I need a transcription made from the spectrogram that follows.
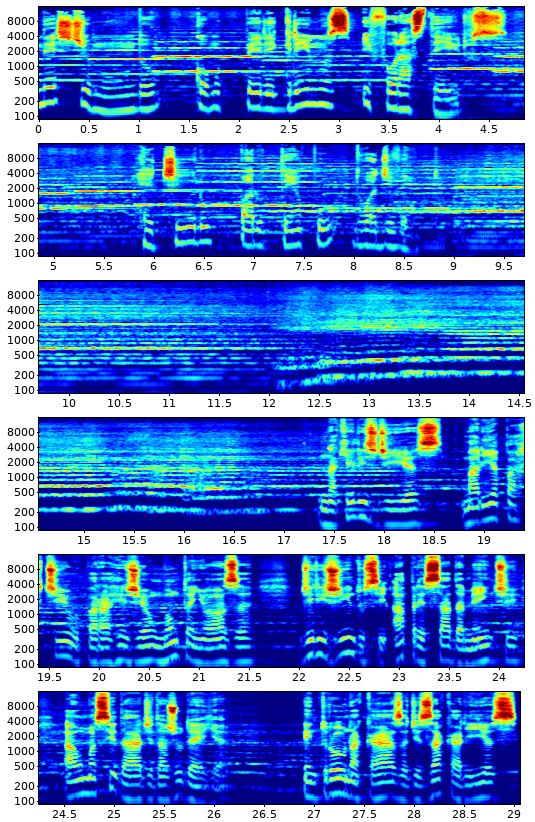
neste mundo como peregrinos e forasteiros. Retiro para o tempo do advento. Naqueles dias, Maria partiu para a região montanhosa, dirigindo-se apressadamente a uma cidade da Judéia. Entrou na casa de Zacarias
